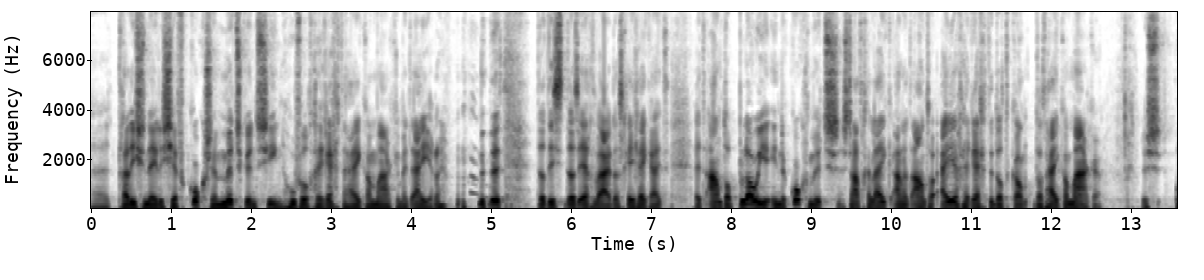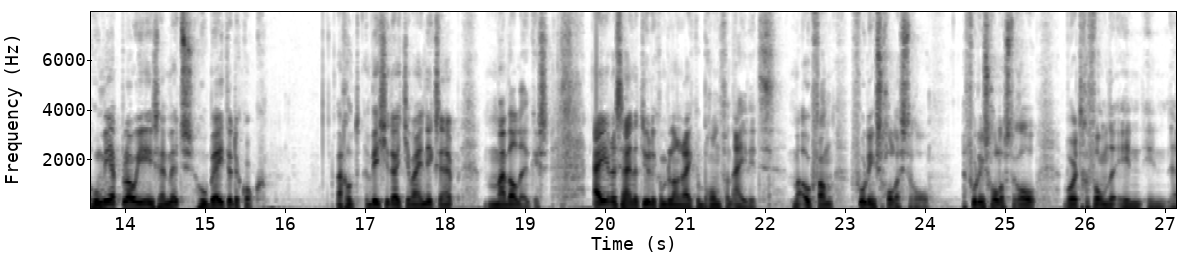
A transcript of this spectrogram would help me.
uh, traditionele chef-kok zijn muts kunt zien hoeveel gerechten hij kan maken met eieren. dat, is, dat is echt waar, dat is geen gekheid. Het aantal plooien in de koksmuts staat gelijk aan het aantal eiergerechten dat, kan, dat hij kan maken. Dus hoe meer plooien in zijn muts, hoe beter de kok. Maar goed, wist je dat je waar niks hebt, maar wel leuk is. Eieren zijn natuurlijk een belangrijke bron van eiwit, maar ook van voedingscholesterol. Voedingscholesterol wordt gevonden in, in, uh,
